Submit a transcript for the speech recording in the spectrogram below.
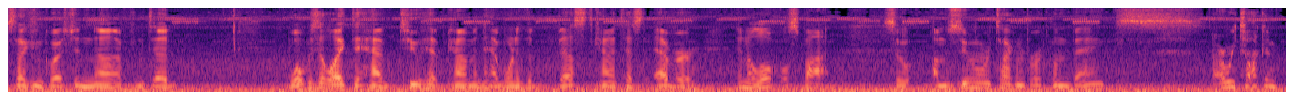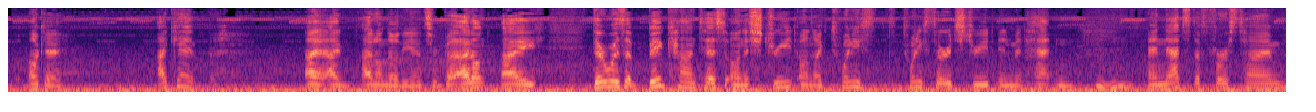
second question uh, from Ted. What was it like to have two hip come and have one of the best contests ever in a local spot? So I'm assuming we're talking Brooklyn Banks. Are we talking? Okay, I can't. I, I I don't know the answer, but I don't. I there was a big contest on a street on like 20, 23rd Street in Manhattan, and that's the first time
